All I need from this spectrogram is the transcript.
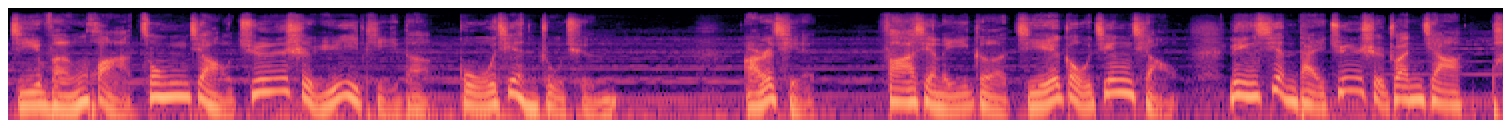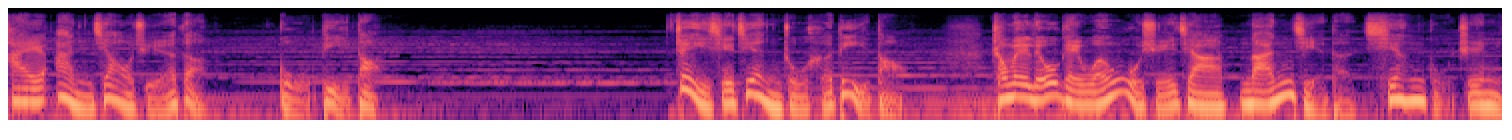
集文化、宗教、军事于一体的古建筑群，而且发现了一个结构精巧、令现代军事专家拍案叫绝的古地道。这些建筑和地道。成为留给文物学家难解的千古之谜。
